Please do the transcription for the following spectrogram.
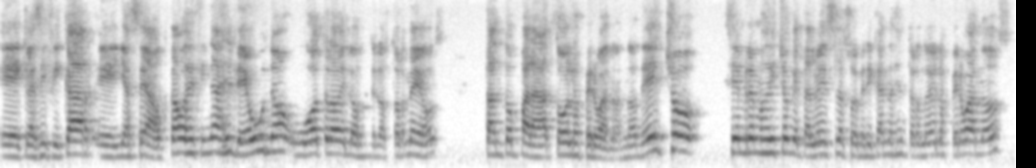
eh, clasificar eh, ya sea octavos de final de uno u otro de los, de los torneos, tanto para todos los peruanos, ¿no? De hecho, siempre hemos dicho que tal vez la Sudamericana es el torneo de los peruanos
